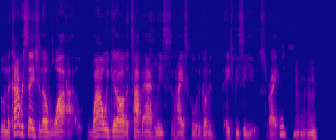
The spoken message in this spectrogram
when the conversation of why why don't we get all the top athletes in high school to go to HBCUs, right? Mhm.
